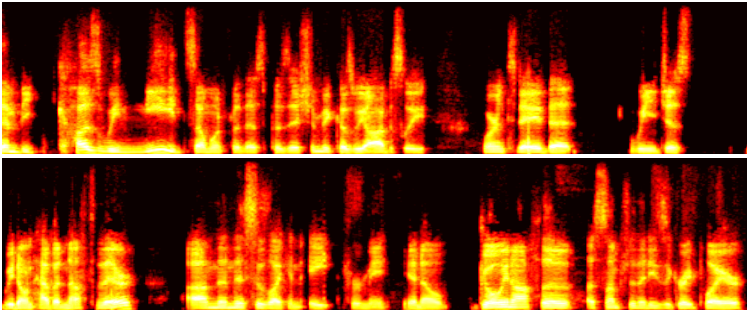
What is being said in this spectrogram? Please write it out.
then because we need someone for this position, because we obviously learned today that we just we don't have enough there, um, then this is like an eight for me. You know, going off the assumption that he's a great player,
